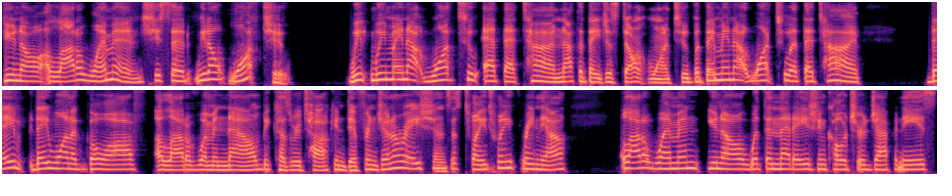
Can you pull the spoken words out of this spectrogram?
you know, a lot of women, she said, we don't want to. We, we may not want to at that time. Not that they just don't want to, but they may not want to at that time. They, they want to go off a lot of women now because we're talking different generations. It's 2023 now. A lot of women, you know, within that Asian culture, Japanese,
